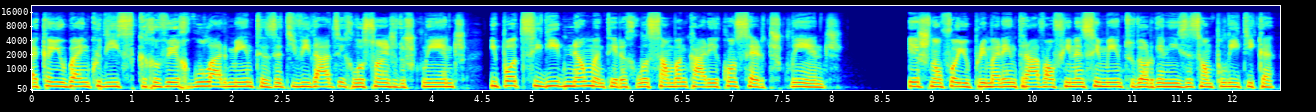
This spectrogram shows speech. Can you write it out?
a quem o banco disse que revê regularmente as atividades e relações dos clientes e pode decidir não manter a relação bancária com certos clientes. Este não foi o primeiro entrave ao financiamento da organização política.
